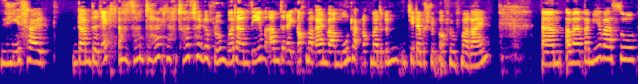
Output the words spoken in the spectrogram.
sie ist halt dann direkt am Sonntag nach Deutschland geflogen, wollte an dem Abend direkt nochmal rein, war am Montag nochmal drin, geht da bestimmt noch fünfmal rein. Ähm, aber bei mir war es so,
